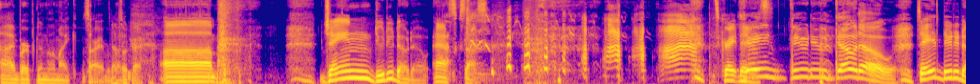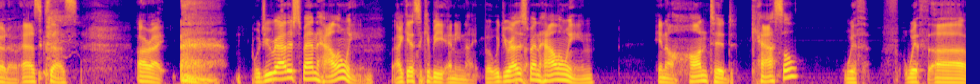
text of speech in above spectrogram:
I burped into the mic. Sorry, everybody. That's okay. Um, Jane Doodoo Dodo asks us. it's great names. Jane Doodoo Dodo. Jane Doodoo Dodo asks us. All right. would you rather spend Halloween? I guess it could be any night, but would you rather spend Halloween in a haunted castle with with uh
